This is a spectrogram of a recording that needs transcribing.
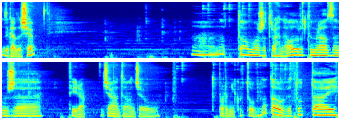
Zgadza się. No to może trochę na odwrót tym razem, że... Chwila, gdzie ten oddział toporników? Tu, no to wy tutaj,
